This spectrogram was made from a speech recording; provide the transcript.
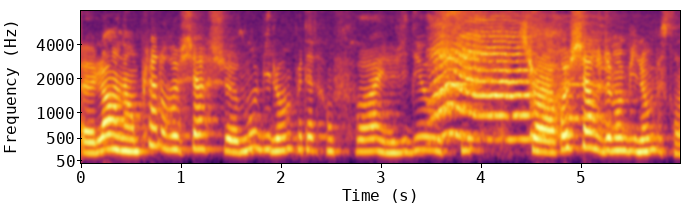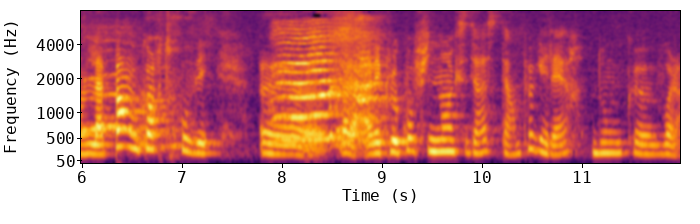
Euh, là, on est en pleine recherche mobilhome. Peut-être qu'on fera une vidéo aussi sur la recherche de mobilhome parce qu'on ne l'a pas encore trouvé. Euh, avec le confinement, etc. C'était un peu galère. Donc euh, voilà.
